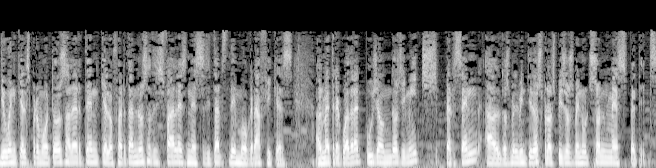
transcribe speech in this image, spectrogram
Diuen que els promotors alerten que l'oferta no satisfà les necessitats demogràfiques. El metre quadrat puja un 2,5% al 2022, però els pisos venuts són més petits.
